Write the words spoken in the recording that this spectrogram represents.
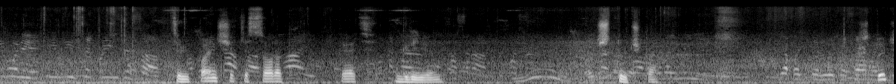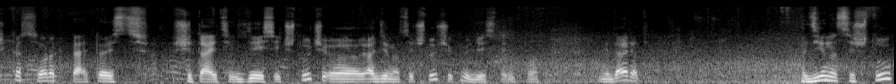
І вони, і більше прийде сам. Тюльпанчики 45 гривен. Штучка. Штучка 45. То есть считайте 10 штучек, э, 11 штучек, ну 10 никто не дарит. 11 штук,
